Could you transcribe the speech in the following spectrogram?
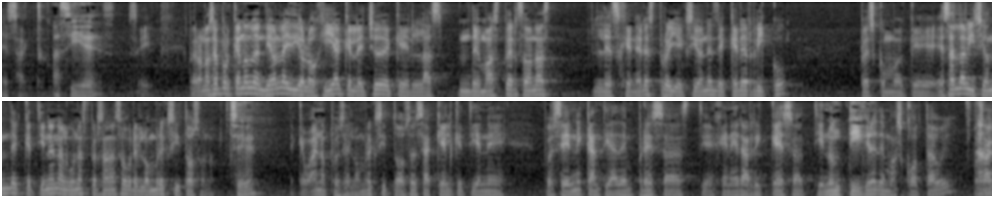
Exacto. Así es. Sí. Pero no sé por qué nos vendieron la ideología que el hecho de que las demás personas les generes proyecciones de que eres rico, pues como que esa es la visión de que tienen algunas personas sobre el hombre exitoso, ¿no? Sí. De que bueno, pues el hombre exitoso es aquel que tiene pues tiene cantidad de empresas, tiene, genera riqueza, tiene un tigre de mascota, güey. O sea,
